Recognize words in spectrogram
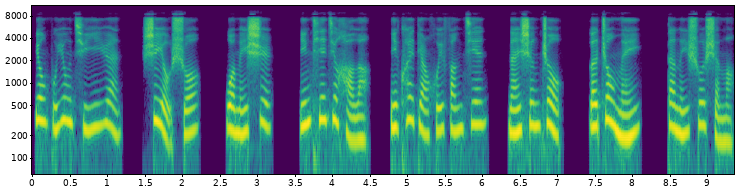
用不用去医院？”室友说：“我没事，明天就好了。你快点回房间。”男生皱了皱眉，但没说什么。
